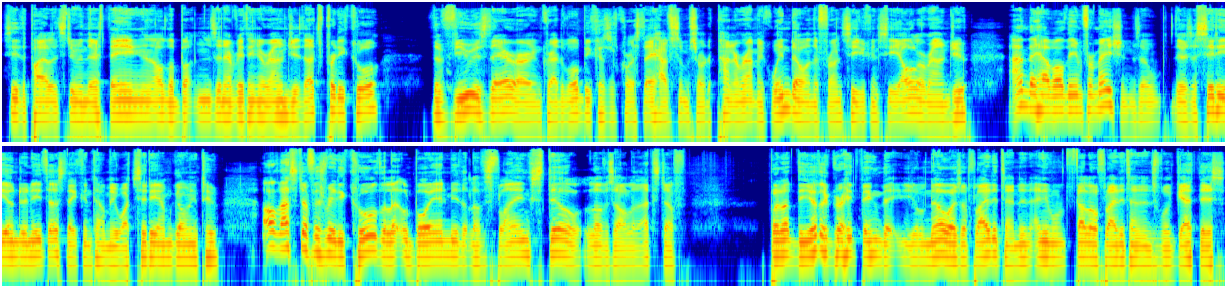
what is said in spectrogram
see the pilots doing their thing and all the buttons and everything around you. That's pretty cool. The views there are incredible because, of course, they have some sort of panoramic window on the front so you can see all around you and they have all the information. So there's a city underneath us. They can tell me what city I'm going to. All that stuff is really cool. The little boy in me that loves flying still loves all of that stuff. But uh, the other great thing that you'll know as a flight attendant, anyone fellow flight attendants will get this,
